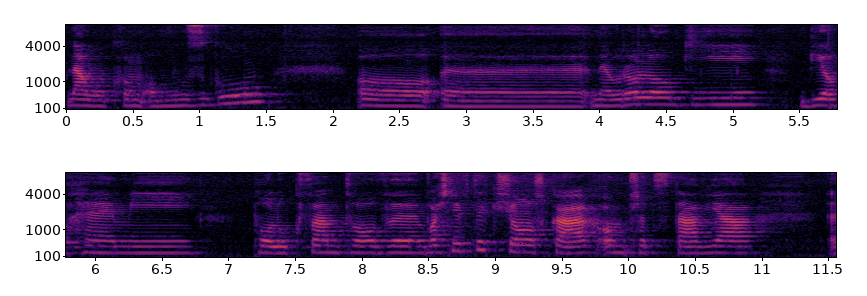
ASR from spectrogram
nauką o mózgu, o e, neurologii, biochemii, polu kwantowym. Właśnie w tych książkach on przedstawia, e,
